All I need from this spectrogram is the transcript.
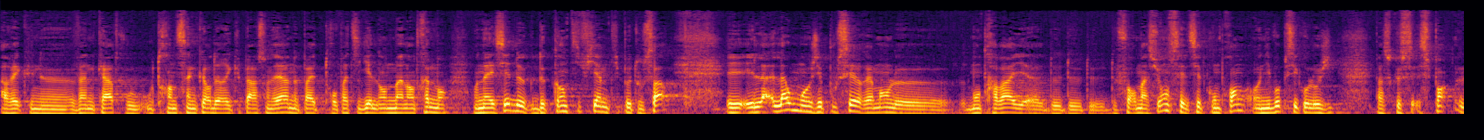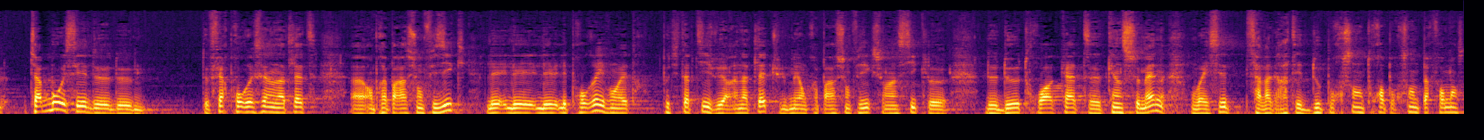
avec une 24 ou, 35 heures de récupération derrière, ne pas être trop fatigué le lendemain de l'entraînement. On a essayé de, quantifier un petit peu tout ça. Et, là, où moi j'ai poussé vraiment le, mon travail de, formation, c'est de comprendre au niveau psychologie. Parce que tu as beau essayer de, faire progresser un athlète euh, en préparation physique, les, progrès ils vont être petit à petit. Je veux dire, un athlète, tu le mets en préparation physique sur un cycle de 2, 3, 4, 15 semaines, on va essayer, ça va gratter 2%, 3% de performance.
